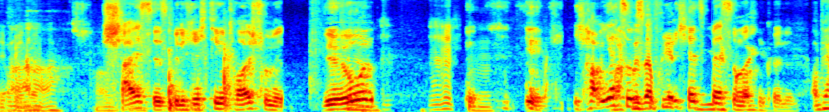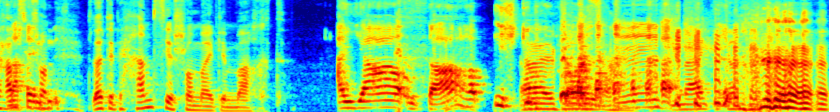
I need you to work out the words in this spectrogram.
die Fehler. Ah, Scheiße, jetzt bin ich richtig enttäuscht von mir. Wir holen. Mhm. Ich habe jetzt Mach so das Gefühl, ich hätte es besser machen können. Aber wir haben es ja Nein. schon, Leute, wir haben es ja schon mal gemacht. Ah ja, und da habe ich Ah, gewonnen. voll. Nein,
